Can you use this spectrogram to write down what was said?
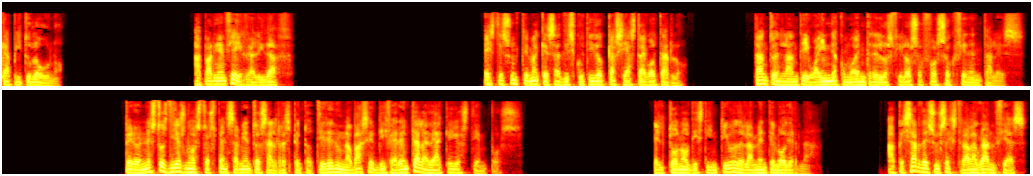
Capítulo 1. Apariencia y realidad. Este es un tema que se ha discutido casi hasta agotarlo. Tanto en la antigua India como entre los filósofos occidentales. Pero en estos días nuestros pensamientos al respecto tienen una base diferente a la de aquellos tiempos. El tono distintivo de la mente moderna. A pesar de sus extravagancias,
